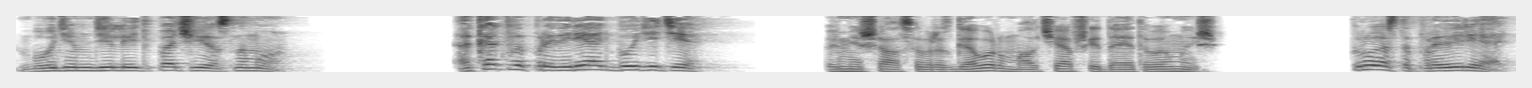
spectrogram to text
Будем делить по-честному». «А как вы проверять будете?» Вмешался в разговор молчавший до этого мышь. «Просто проверять.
